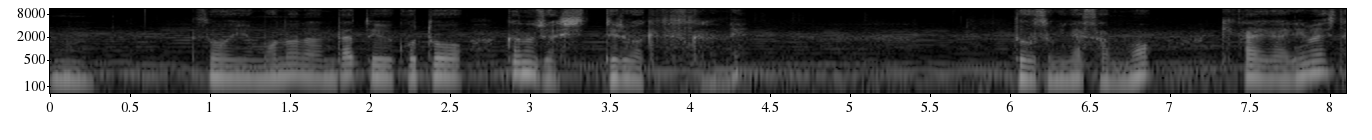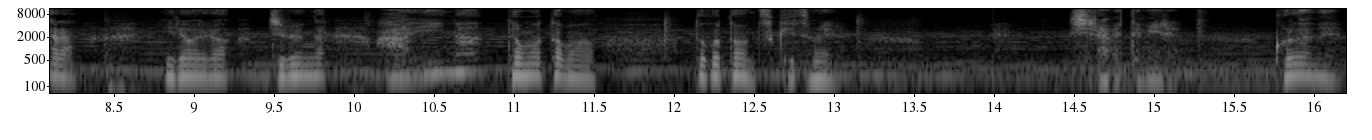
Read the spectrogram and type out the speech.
うんそういうものなんだということを彼女は知ってるわけですからね。どうぞ皆さんも機会がありましたらいろいろ自分があいいなって思ったものとことん突き詰める。調べてみる。これはね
